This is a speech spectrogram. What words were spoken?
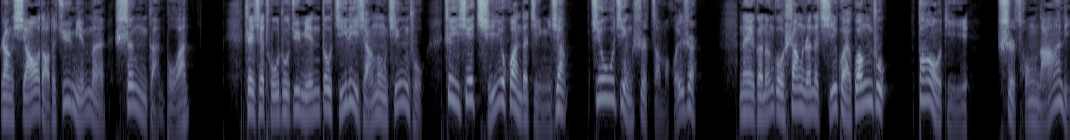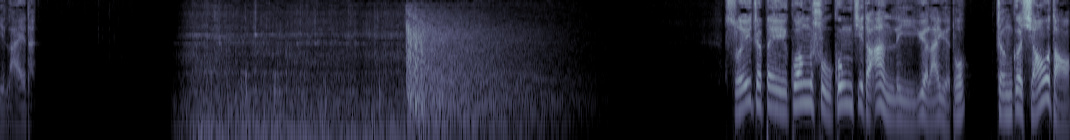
让小岛的居民们深感不安。这些土著居民都极力想弄清楚这些奇幻的景象究竟是怎么回事，那个能够伤人的奇怪光柱到底是从哪里来的。随着被光束攻击的案例越来越多，整个小岛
